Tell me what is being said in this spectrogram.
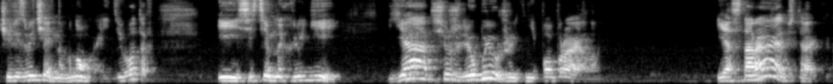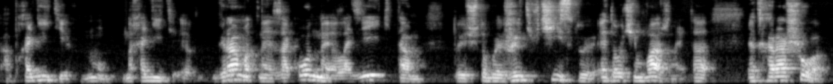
чрезвычайно много идиотов и системных людей. Я все же люблю жить не по правилам. Я стараюсь так обходить их, ну, находить э, грамотные, законные лазейки там, то есть чтобы жить в чистую, это очень важно, это, это хорошо.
